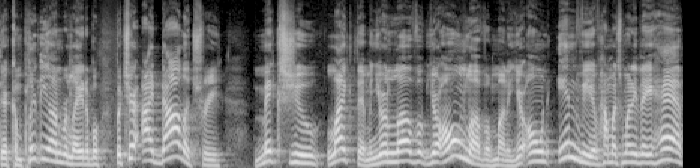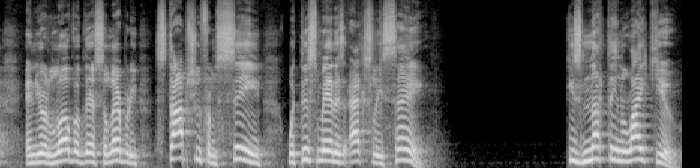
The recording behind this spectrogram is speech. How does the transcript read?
they're completely unrelatable, but your idolatry makes you like them and your love of your own love of money, your own envy of how much money they have, and your love of their celebrity stops you from seeing what this man is actually saying. He's nothing like you.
